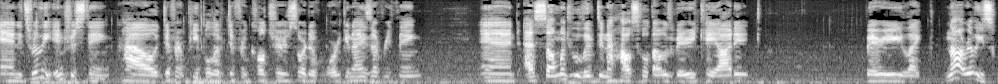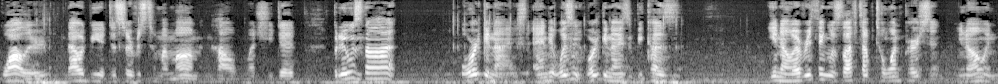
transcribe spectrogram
And it's really interesting how different people of different cultures sort of organize everything and as someone who lived in a household that was very chaotic, very like not really squalor, that would be a disservice to my mom and how much she did. But it was not organized. And it wasn't organized because, you know, everything was left up to one person, you know, and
